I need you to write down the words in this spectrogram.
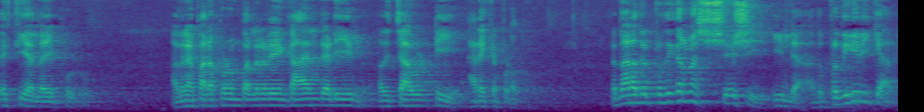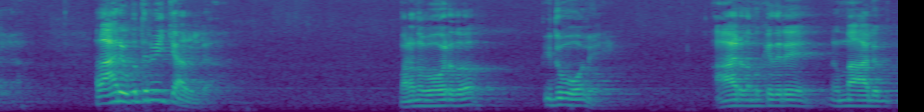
വ്യക്തിയല്ല ഈ പുഴു. അതിനെ പലപ്പോഴും പലരുടെയും കാലിന്റെ അടിയിൽ അത് ചവിട്ടി അരയ്ക്കപ്പെടുന്നു. എന്നാൽ അതിന് പ്രതികരണ ശേഷി ഇല്ല. അത് പ്രതികരിക്കാറില്ല. അത് ആരും ഉപദ്രവിക്കാറില്ല. മറന്നുപോകരുത്. ഇതുപോലെ ആര് നമുക്കെതിരെ നിന്നാലും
